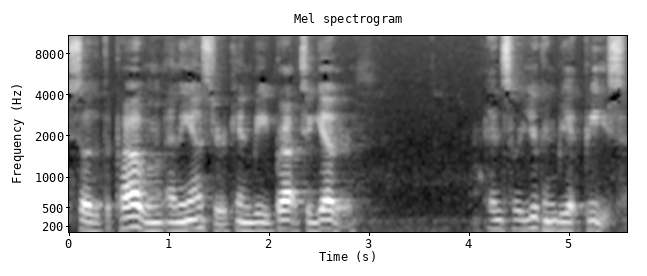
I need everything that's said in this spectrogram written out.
so that the problem and the answer can be brought together, and so you can be at peace.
